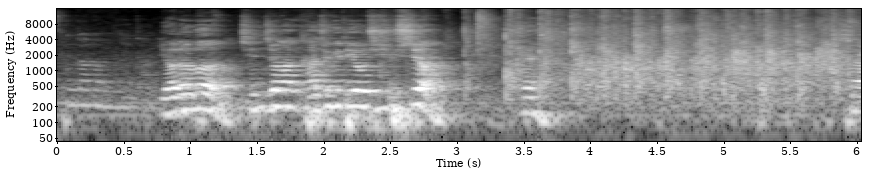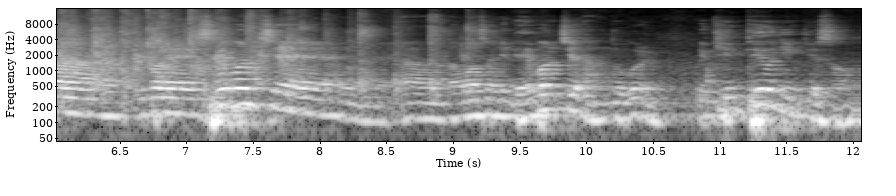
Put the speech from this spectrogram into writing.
생각합니다. 여러분 진정한 가족이 되어 주십시오. 네. 자 이번에 세 번째 아, 넘어서 네 번째 낭독을 우리 김태현님께서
